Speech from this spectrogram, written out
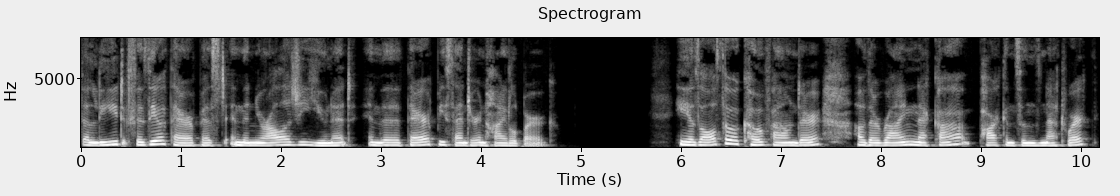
the lead physiotherapist in the neurology unit in the Therapy Center in Heidelberg. He is also a co-founder of the Rhein-Neckar Parkinson's Network,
